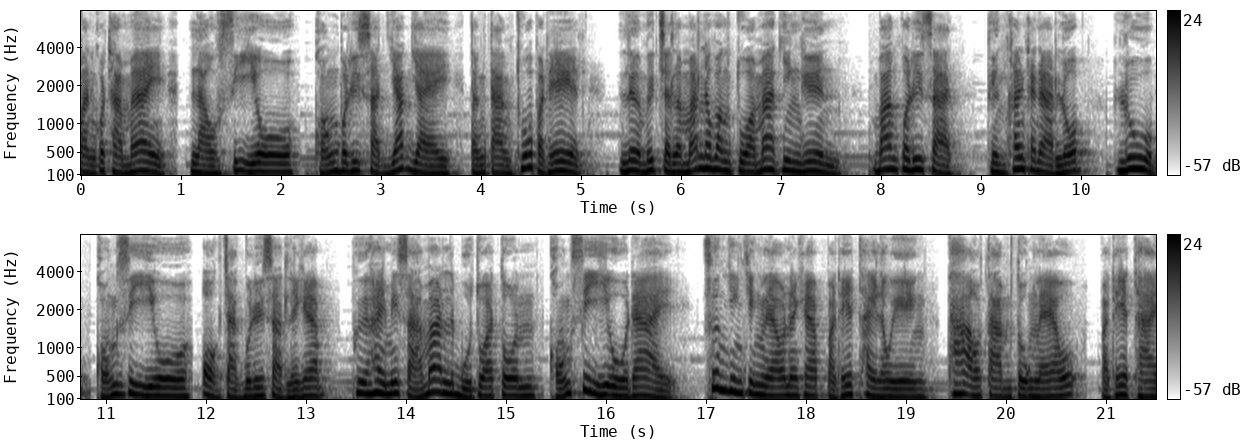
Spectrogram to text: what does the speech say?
มันก็ทำให้เหล่า CEO ของบริษัทยักษ์ใหญ่ต่างๆ ทั่วประเทศ เริ่มที่จะระมัดระวังตัวมากยิ่งขึ้น บางบริษัทถึงขั้นขนาดลบ รูปของ CEO ออกจากบริษัทเลยครับ เพื่อให้ไม่สามารถระบุตัวตนของ CEO ได้ ซึ่งจริงๆ แล้วนะครับ ประเทศไทยเราเอง ถ้าเอาตามตรงแล้ว ประเทศไทย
